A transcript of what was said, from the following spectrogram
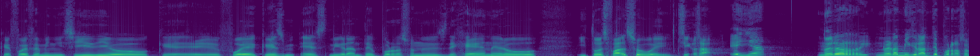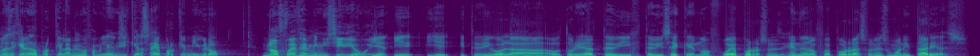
que fue feminicidio, que fue que es, es migrante por razones de género y todo es falso, güey. Sí, o sea, ella no era, re- no era migrante por razones de género porque la misma familia ni siquiera sabe por qué migró. No fue feminicidio, güey. Y, y, y- y te digo, la autoridad te, di- te dice que no fue por razones de género, fue por razones humanitarias.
